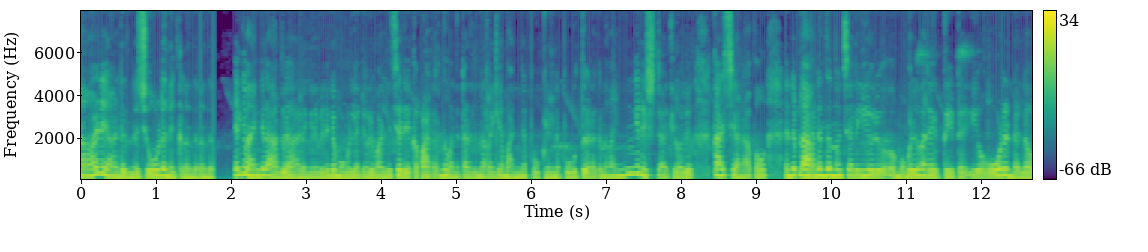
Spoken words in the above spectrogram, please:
താഴെയാണ് ഇതിന്റെ ചൂട് നിൽക്കുന്നത്. എനിക്ക് ഭയങ്കര ആഗ്രഹമാണ് ഇങ്ങനെ വീടിന്റെ മുകളിലേക്ക് ഒരു വള്ളിച്ചെടിയൊക്കെ പടർന്ന് വന്നിട്ട് അതിൽ നിറയെ മഞ്ഞ പൂക്കൾ ഇങ്ങനെ പൂത്ത് കിടക്കുന്ന ഭയങ്കര ഇഷ്ടമായിട്ടുള്ള ഒരു കാഴ്ചയാണ്. അപ്പോൾ എന്റെ പ്ലാൻ എന്തെന്ന് വെച്ചാൽ ഈ ഒരു മുകളിൽ വരെ എത്തിയിട്ട് ഈ ഓടുണ്ടല്ലോ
